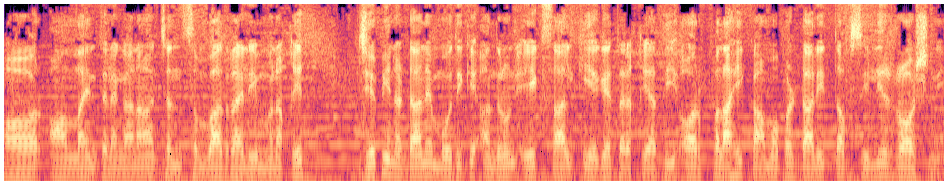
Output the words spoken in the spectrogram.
और ऑनलाइन तेलंगाना जन संवाद रैली मुनद जेपी नड्डा ने मोदी के अंदरून एक साल किए गए तरक्याती और फलाही कामों पर डाली तफसीली रोशनी।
